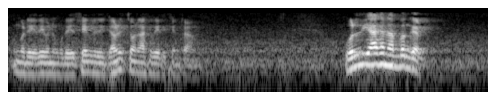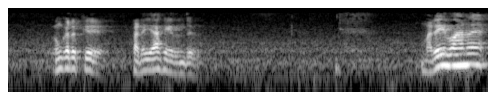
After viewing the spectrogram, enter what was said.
உங்களுடைய இறைவன் உங்களுடைய செயல்களை கவனித்தவனாகவே இருக்கின்றான். உறுதியாக நம்புங்கள். உங்களுக்கு படையாக இருந்து மறைவான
